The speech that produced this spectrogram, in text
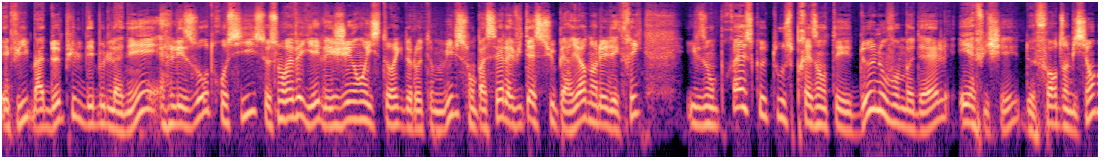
Et puis bah, depuis le début de l'année, les autres aussi se sont réveillés. Les géants historiques de l'automobile sont passés à la vitesse supérieure dans l'électrique. Ils ont presque tous présenté de nouveaux modèles et affiché de fortes ambitions.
